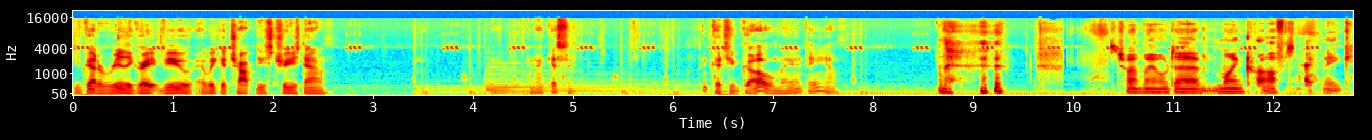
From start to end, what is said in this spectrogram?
you've got a really great view, and we could chop these trees down. And I guess it, look at you go, man! Damn. Let's try my old uh, Minecraft technique.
